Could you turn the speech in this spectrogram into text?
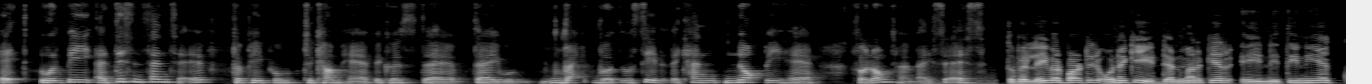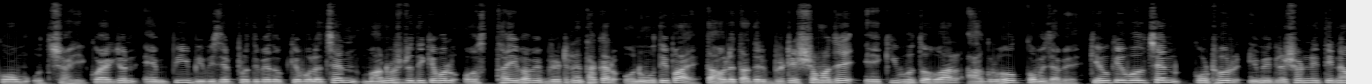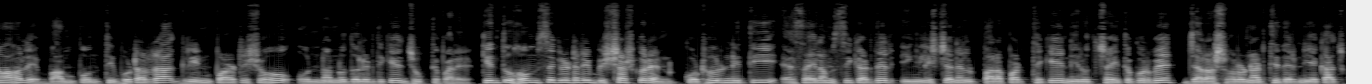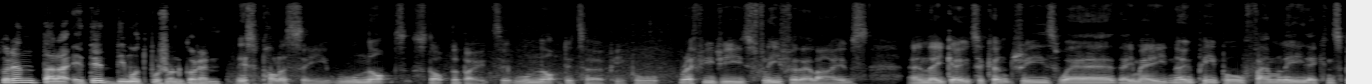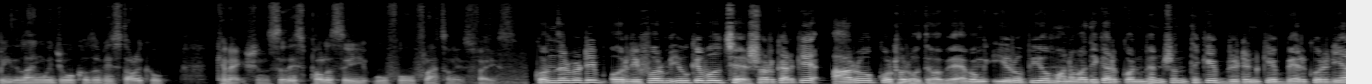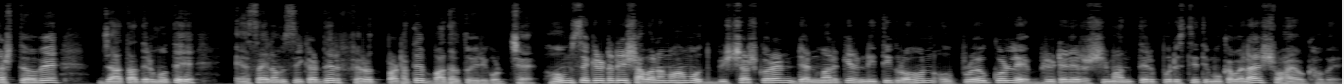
It will be a disincentive for people to come here because they they will, rec- will will see that they cannot be here for a long term basis. তবে লেইবার পার্টির অনেকেই ডেনমার্কের এই নীতি নিয়ে কম উৎসাহী। কয়েকজন MP বিবিসির প্রতিবেদককে বলেছেন, মানুষ যদি কেবল অস্থায়ীভাবে ব্রিটেনে থাকার অনুমতি পায়, তাহলে তাদের ব্রিটিশ সমাজে একীভূত হওয়ার আগ্রহ কমে যাবে। কেউ কেউ বলছেন, কঠোর ইমিগ্রেশন নীতি নেওয়া হলে বামপন্থী ভোটাররা গ্রিন পার্টি সহ অন্যান্য দলের দিকে ঝুঁকতে পারে। কিন্তু হোম সেক্রেটারি বিশ্বাস করেন, কঠোর নীতি অ্যাসাইলাম সিকারদের ইংলিশ চ্যানেল পারাপার থেকে নিরুৎসাহিত করবে, যারা শরণার্থীদের নিয়ে কাজ করেন তারা এতে দ্বিমত পোষণ করেন This policy will not stop the boats. It will not deter people. Refugees flee for their lives and they go to countries where they may know people, family, they can speak the language or because of historical connections. So this policy will fall flat on its face. Conservative O reform UK বলছে সরকারকে আরও কঠোর হতে হবে এবং ইউরোপীয় মানবাধিকার convention থেকে ব্রিটেনকে বের করে নিয়ে আসতে হবে যা তাদের মতে অ্যাসাইলাম সিকারদের ফেরত পাঠাতে বাধা তৈরি করছে। হোম সেক্রেটারি শাবানা মাহমুদ বিশ্বাস করেন, ডেনমার্কের নীতি গ্রহণ ও প্রয়োগ করলে ব্রিটেনের সীমান্তের পরিস্থিতি মোকাবেলায় সহায়ক হবে।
